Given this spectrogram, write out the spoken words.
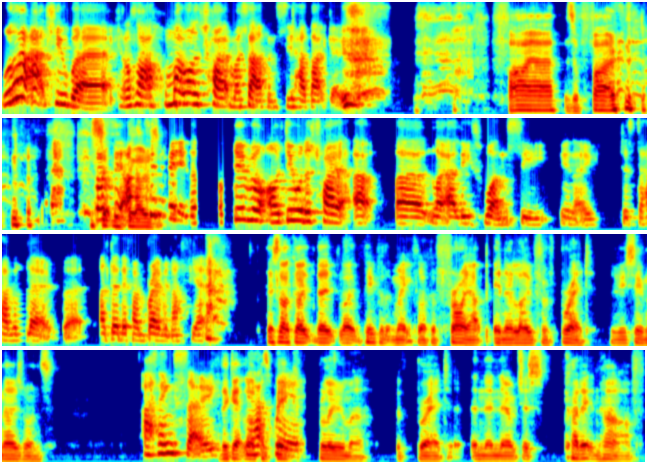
will that actually work? And I was like, I might want to try it myself and see how that goes. fire there's a fire in it. So I Something see, I've blows. seen the video. I do, I do want to try it at, uh, like at least once, see, you know, just to have a look. But I don't know if I'm brave enough yet. It's like they like people that make like a fry up in a loaf of bread. Have you seen those ones? I think so. They get like that's a big weird. bloomer of bread, and then they'll just cut it in half,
